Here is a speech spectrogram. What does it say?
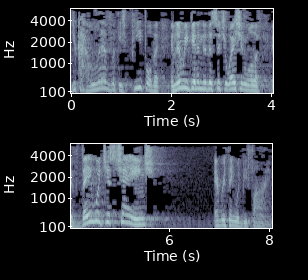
you got to live with these people that, and then we get into the situation. Well, if if they would just change, everything would be fine.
